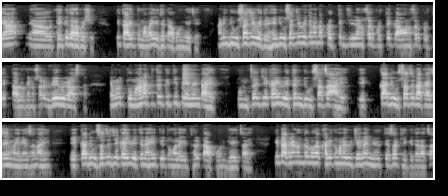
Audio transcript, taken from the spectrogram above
त्या ठेकेदारापाशी. ती तारीख तुम्हाला इथे टाकून घ्यायची आहे. आणि दिवसाचे वेतन हे दिवसाचे वेतन आता प्रत्येक जिल्ह्यानुसार प्रत्येक गावानुसार प्रत्येक तालुक्यानुसार वेगवेगळं असतं. त्यामुळे तुम्हाला तिथं किती पेमेंट आहे? तुमचं जे काही वेतन दिवसाचं आहे एका दिवसाचं टाकायचं आहे महिन्याचं नाही. एका दिवसाचं जे काही वेतन आहे ते तुम्हाला इथं टाकून घ्यायचं आहे. ते टाकल्यानंतर बघा खाली तुम्हाला विचारलं नियुक्त्याचा ठेकेदाराचा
